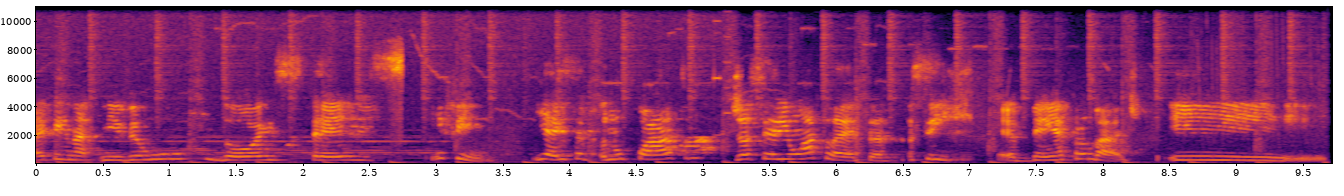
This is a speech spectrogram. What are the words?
Aí tem nível 1, 2, 3, enfim. E aí no 4 já seria um atleta. Assim, é bem acrobático. E,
